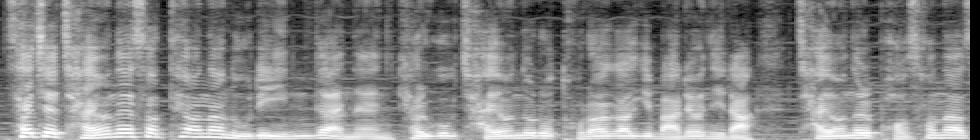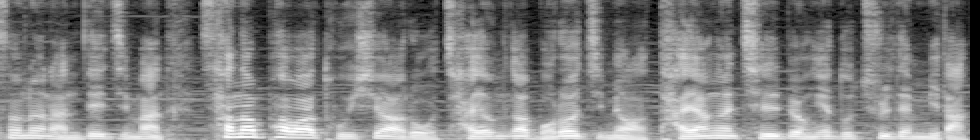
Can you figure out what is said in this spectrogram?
사실 자연에서 태어난 우리 인간은 결국 자연으로 돌아가기 마련이라 자연을 벗어나서는 안 되지만 산업화와 도시화로 자연과 멀어지며 다양한 질병에 노출됩니다.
